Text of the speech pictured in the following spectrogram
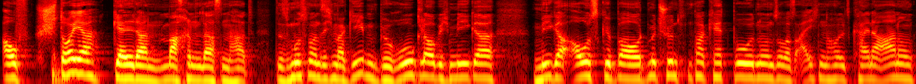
auf Steuergeldern machen lassen hat. Das muss man sich mal geben. Büro, glaube ich, mega, mega ausgebaut, mit schönsten Parkettboden und sowas, Eichenholz, keine Ahnung.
